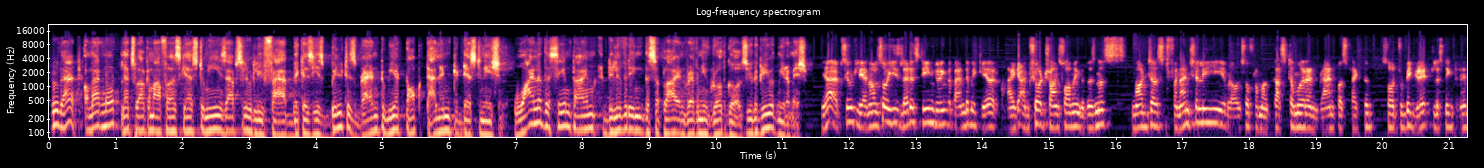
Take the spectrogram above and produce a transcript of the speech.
True that. On that note, let's welcome our first guest. To me, he's absolutely fab because he's built his brand to be a top talent destination while at the same time delivering the supply and revenue growth goals. You'd agree with me, Ramesh? Yeah, absolutely. And also, he's led his team during the pandemic year. I, I'm sure transforming the business, not just financially, but also from a customer and brand perspective. So it would be great listening to him.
